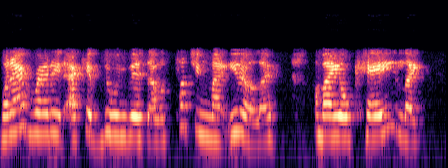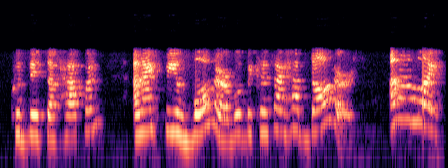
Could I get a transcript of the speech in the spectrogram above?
when I read it, I kept doing this. I was touching my, you know, like, am I okay? Like, could this have happened? And I feel vulnerable because I have daughters. And I'm like,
